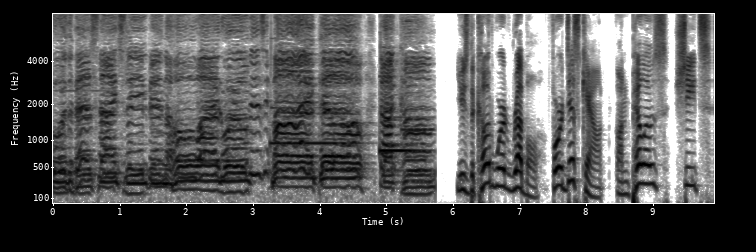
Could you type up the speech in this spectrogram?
For the best night's sleep in the whole wide world, visit mypillow.com. Use the code word REBEL for a discount on pillows, sheets,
